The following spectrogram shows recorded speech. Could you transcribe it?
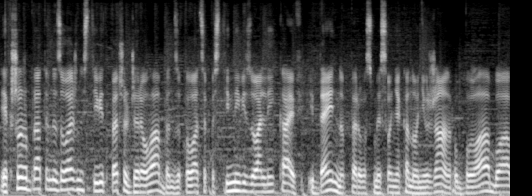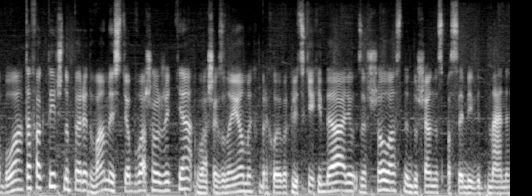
Якщо ж брати незалежності від першого джерела, бензопила це постійний візуальний кайф, ідейно переосмислення канонів жанру, була буа буа та фактично перед вами стьоп вашого життя, ваших знайомих, брехливих людських ідеалів, за що власне душевне спасибі від мене.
